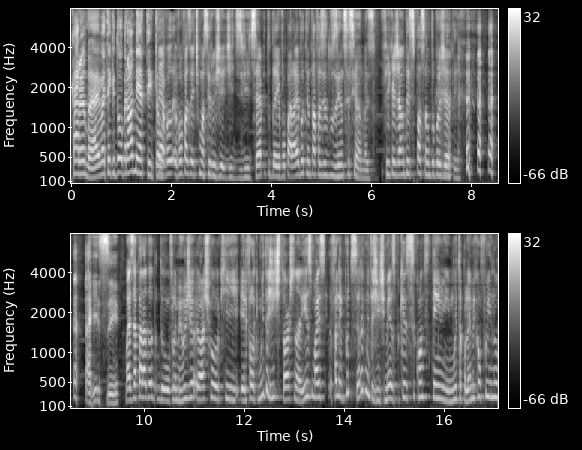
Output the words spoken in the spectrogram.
Caramba, aí vai ter que dobrar a meta, então. É, eu vou, eu vou fazer, tipo, uma cirurgia de desvio de septo, daí eu vou parar e vou tentar fazer 200 esse ano, mas fica já a antecipação do projeto aí. aí sim. Mas a parada do Flame Rouge, eu acho que. Ele falou que muita gente torce o nariz, mas eu falei, putz, será que muita gente mesmo? Porque quando tem muita polêmica, eu fui no,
